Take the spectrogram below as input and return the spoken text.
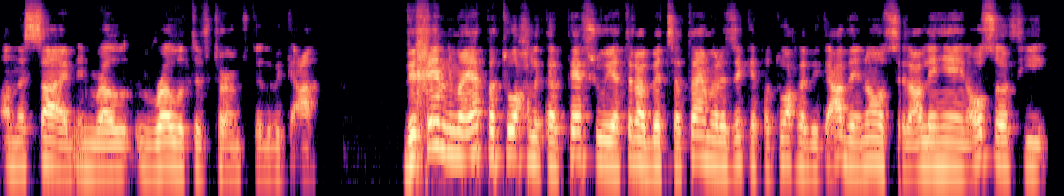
on the side in rel- relative terms to the bik'ah. וכן אם היה פתוח לקלפף שהוא יתר על ביצתיים על זה כפתוח לבקעה ואינו אוסר עליהן. Also if he,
